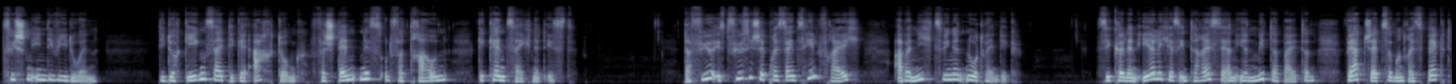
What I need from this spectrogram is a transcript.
zwischen Individuen, die durch gegenseitige Achtung, Verständnis und Vertrauen gekennzeichnet ist. Dafür ist physische Präsenz hilfreich, aber nicht zwingend notwendig. Sie können ehrliches Interesse an Ihren Mitarbeitern, Wertschätzung und Respekt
